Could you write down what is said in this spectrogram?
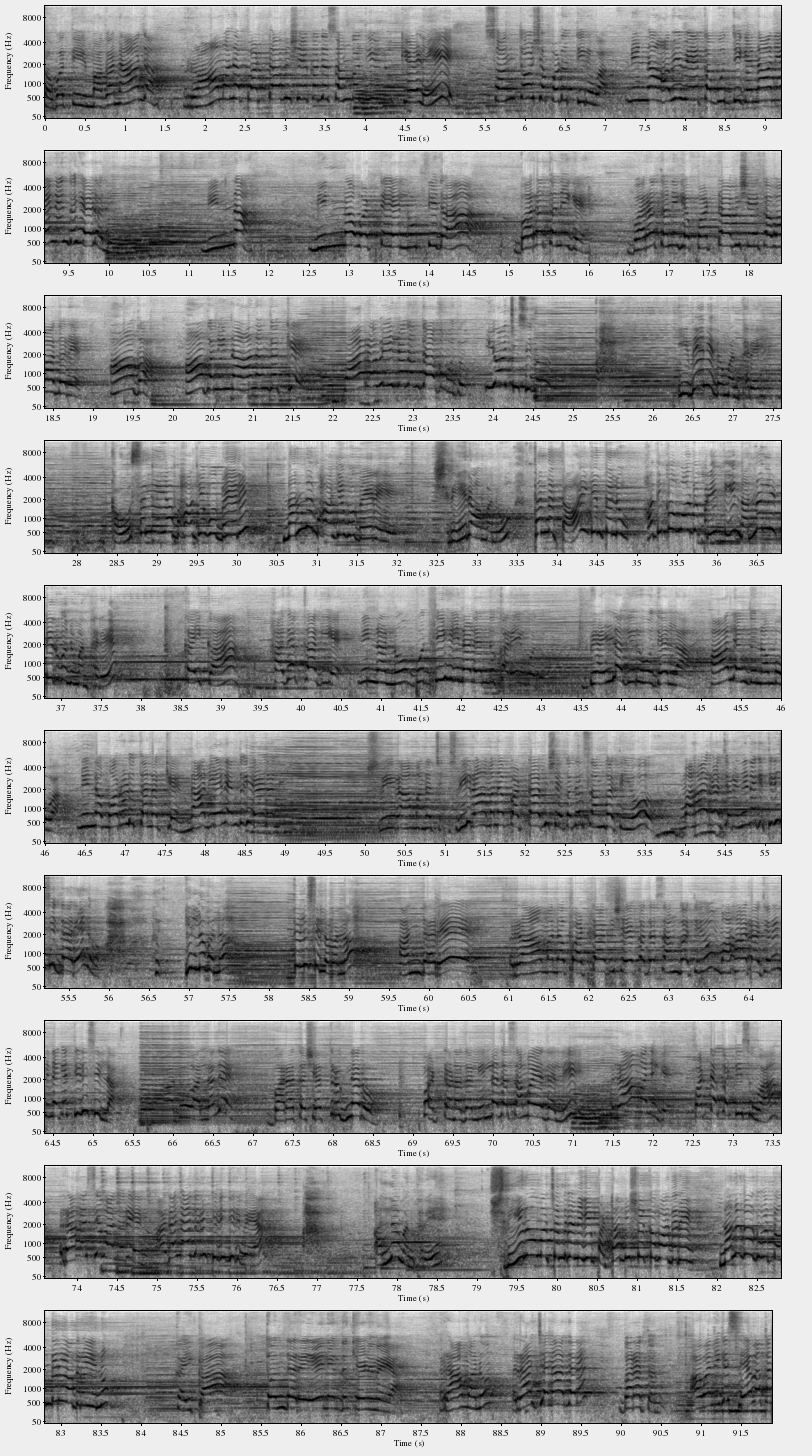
ಸವತಿ ಮಗನಾದ ರಾಮನ ಪಟ್ಟಾಭಿಷೇಕದ ಸಂಗತಿಯನ್ನು ಕೇಳಿ ಸಂತೋಷ ಪಡುತ್ತಿರುವ ನಿನ್ನ ಅವಿವೇಕ ಬುದ್ಧಿಗೆ ನಾನೇನೆಂದು ಹೇಳಲಿ? ನಿನ್ನ ನಿನ್ನ ಹೊಟ್ಟೆಯಲ್ಲಿ ಹುಟ್ಟಿದ ಭರತನಿಗೆ ಭರತನಿಗೆ ಪಟ್ಟಾಭಿಷೇಕವಾದರೆ ಆಗ ಆಗ ನಿನ್ನ ಆನಂದಕ್ಕೆ ಪಾರವೇ ಇಲ್ಲದಂತಾಗುವುದು. ಯೋಚಿಸಿ ಇದೇನಿದು ಮಂಥರೆ? ಕೌಸಲ್ಯ ಭಾಗ್ಯವೂ ಬೇರೆ, ನನ್ನ ಭಾಗ್ಯವೂ ಬೇರೆಯೇ. ಶ್ರೀರಾಮನು ತನ್ನ ತಾಯಿಗಿಂತಲೂ ಅಧಿಕವಾದ ಪ್ರೀತಿ ನನ್ನಲ್ಲಿಟ್ಟಿರುವನು ಮಂಥರೆ ಕೈಕ, ಅದಕ್ಕಾಗಿಯೇ ನಿನ್ನನ್ನು ಬುದ್ಧಿಹೀನಳೆಂದು ಪಟ್ಟಣದಲ್ಲಿಲ್ಲದ ಸಮಯದಲ್ಲಿ ರಾಮನಿಗೆ ಪಟ್ಟ ಕಟ್ಟಿಸುವ ರಹಸ್ಯವಾದರೆ ಏನು? ಅದನ್ನಾದರೂ ತಿಳಿದಿರುವೆಯಾ? ಅಲ್ಲ ಮಂಥರೆ ಶ್ರೀರಾಮಚಂದ್ರನಿಗೆ ಪಟ್ಟಾಭಿಷೇಕವಾದರೆ ನನಗಾಗುವ ತೊಂದರೆ ಆದರೂ ಏನು? ಕೈಕಾ ತೊಂದರೆ ಏನೆಂದು ಕೇಳುವೆಯ? ರಾಮನು ರಾಜ್ಯನಾದರೆ ಭರತನು ಅವನಿಗೆ ಸೇವಕನಾಗಬೇಕು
